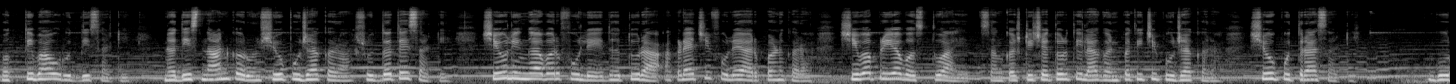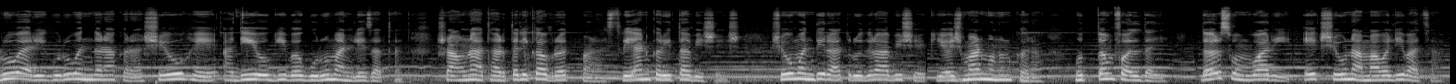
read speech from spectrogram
भक्तिभाव वृद्धीसाठी. नदी स्नान करून शिवपूजा करा. शुद्धतेसाठी. शिवलिंगावर फुले धतुरा आकड्याची फुले अर्पण करा. शिवप्रिय वस्तू आहेत. संकष्टी चतुर्थीला गणपतीची पूजा करा. शिवपुत्रासाठी. गुरुवारी गुरुवंदना करा. शिव हे आदियोगी व गुरु मानले जातात. श्रावणात हर्तलिका व्रत पाळा. स्त्रियांकरिता विशेष. शिव मंदिरात रुद्राभिषेक यजमान म्हणून करा. उत्तम फलदायी. दर सोमवारी एक शिवनामावली वाचा.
